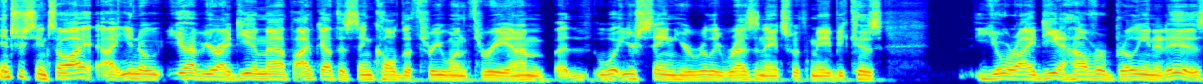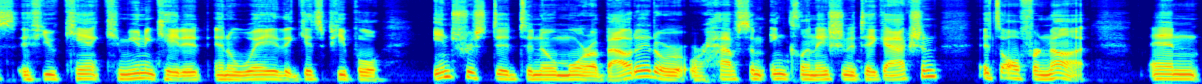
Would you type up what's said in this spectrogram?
Interesting. So I, I, you know, you have your idea map. I've got this thing called the 313 and I'm uh, what you're saying here really resonates with me because your idea, however brilliant it is, if you can't communicate it in a way that gets people interested to know more about it or or have some inclination to take action, it's all for naught. And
